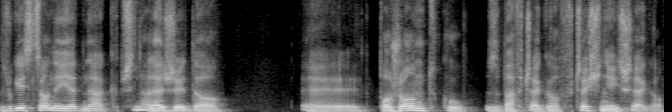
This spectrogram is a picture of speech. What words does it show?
z drugiej strony jednak przynależy do porządku zbawczego wcześniejszego.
